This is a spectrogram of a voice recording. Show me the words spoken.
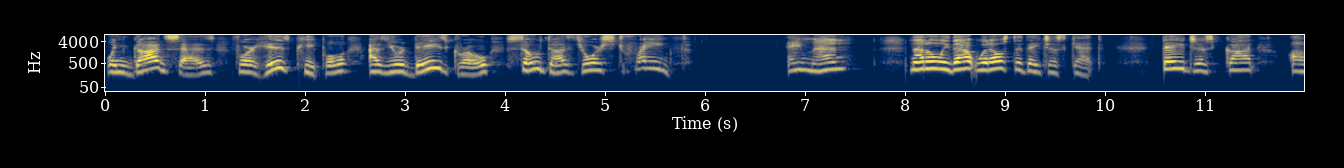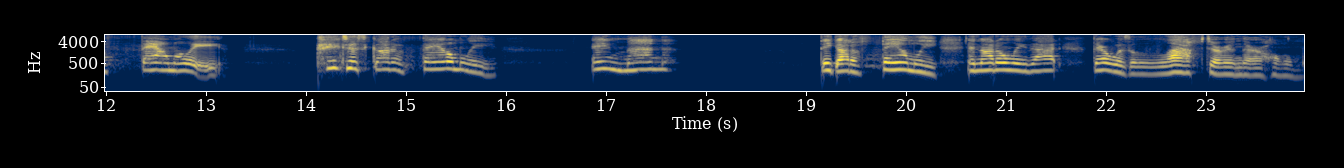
When God says for his people, as your days grow, so does your strength strength. Amen. Not only that, what else did they just get? They just got a family. They just got a family. Amen. They got a family. And not only that, there was laughter in their home.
